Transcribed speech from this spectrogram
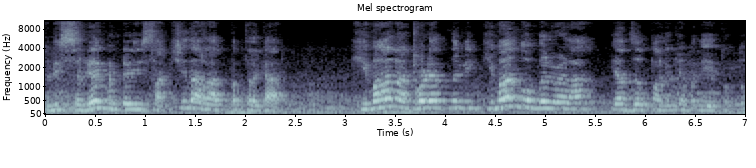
तुम्ही सगळे मंडळी साक्षीदार आहात पत्रकार. किमान आठवड्यातनं मी किमान दोन दोन वेळा या जत तालुक्यामध्ये येत होतो.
